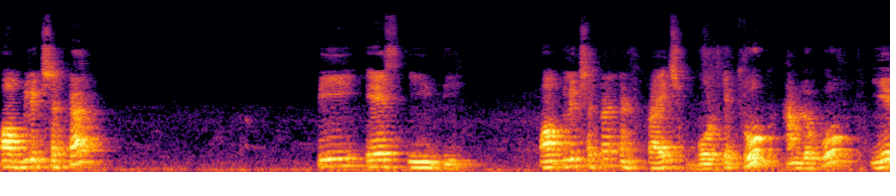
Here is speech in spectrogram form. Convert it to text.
public sector PSEB public sector enterprise board के थ्रू हम लोग को ये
